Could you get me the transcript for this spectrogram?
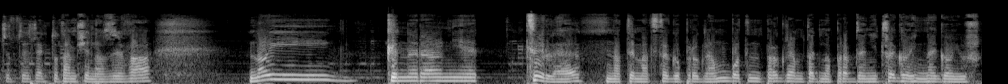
czy też jak to tam się nazywa. No i generalnie tyle na temat tego programu, bo ten program tak naprawdę niczego innego już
